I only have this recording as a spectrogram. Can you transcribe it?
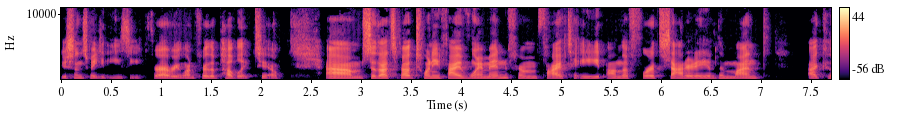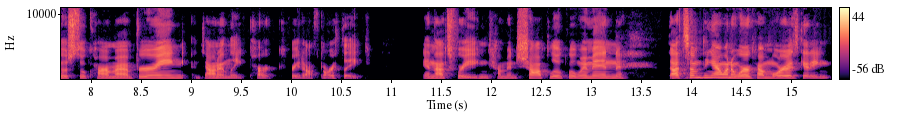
just want to make it easy for everyone, for the public too. Um, so that's about 25 women from 5 to 8 on the fourth Saturday of the month at Coastal Karma Brewing down in Lake Park, right off North Lake. and that's where you can come and shop local women. That's something I want to work on more is getting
